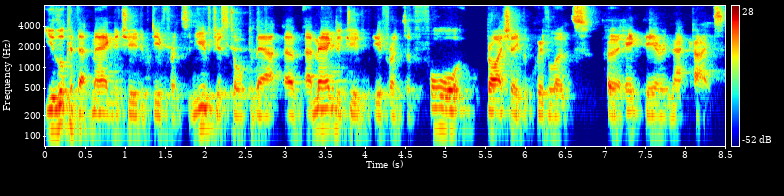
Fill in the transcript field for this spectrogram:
you look at that magnitude of difference, and you've just talked about a, a magnitude of difference of four dry sheep equivalents per hectare in that case.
